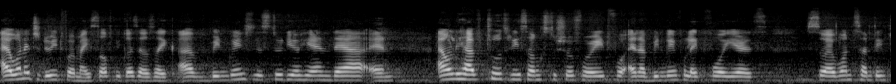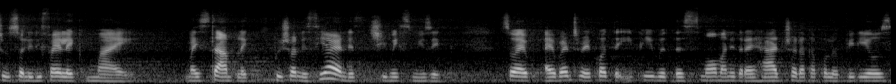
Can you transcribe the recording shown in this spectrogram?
I wanted to do it for myself because I was like, I've been going to the studio here and there, and I only have two, three songs to show for it, for, and I've been going for like four years. So I want something to solidify like my my stamp, like Pryshon is here and she makes music. So I, I went to record the EP with the small money that I had, shot a couple of videos,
